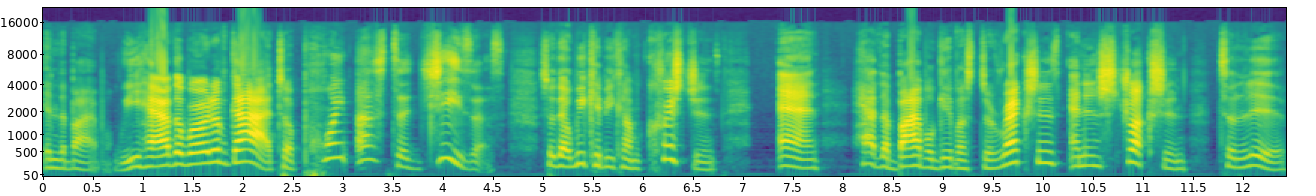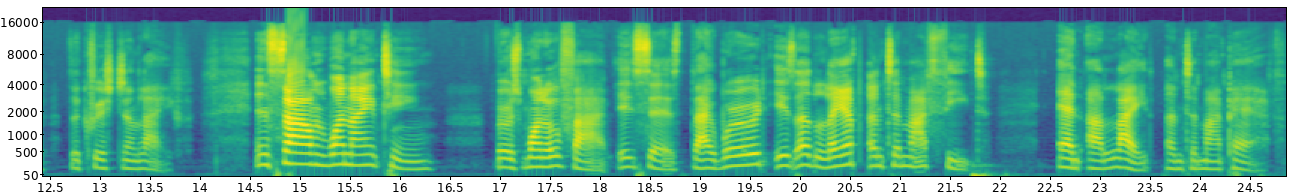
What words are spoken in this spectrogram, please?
in the Bible. We have the Word of God to point us to Jesus so that we can become Christians and have the Bible give us directions and instruction to live the Christian life. In Psalm 119, verse 105, it says, Thy word is a lamp unto my feet and a light unto my path.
